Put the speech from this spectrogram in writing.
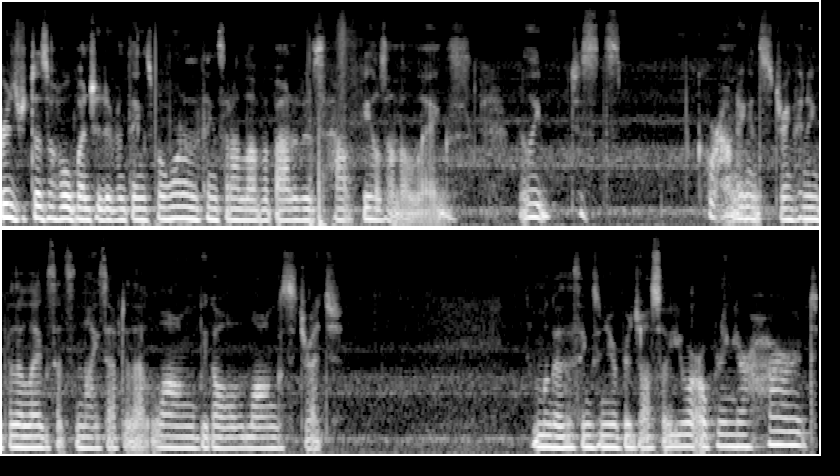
Bridge does a whole bunch of different things, but one of the things that I love about it is how it feels on the legs. Really just grounding and strengthening for the legs. That's nice after that long, big old long stretch. Among other things in your bridge, also, you are opening your heart,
